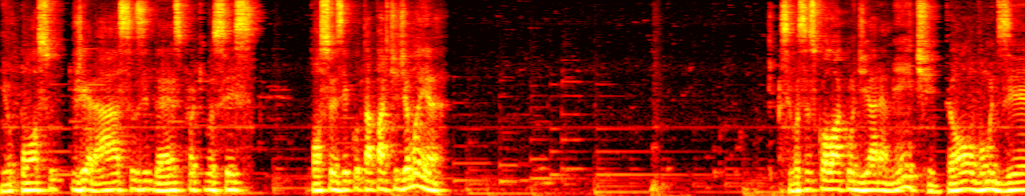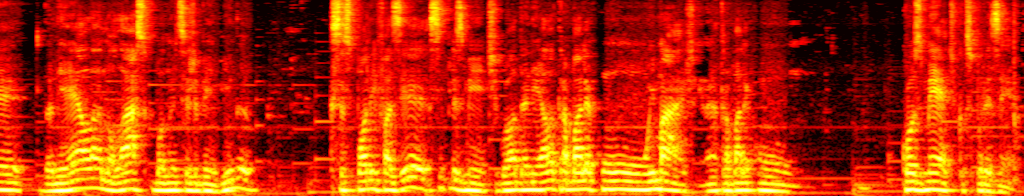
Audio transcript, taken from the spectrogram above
eu posso gerar essas ideias para que vocês possam executar a partir de amanhã. Se vocês colocam diariamente, então vamos dizer, Daniela Nolasco, boa noite, seja bem-vinda. O que vocês podem fazer é simplesmente, igual a Daniela trabalha com imagem, né? trabalha com cosméticos, por exemplo.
